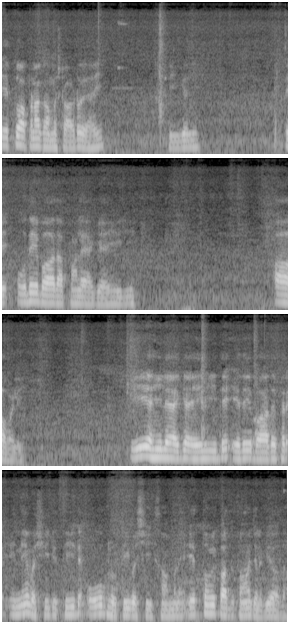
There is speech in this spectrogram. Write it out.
ਇਹ ਤੋਂ ਆਪਣਾ ਕੰਮ ਸਟਾਰਟ ਹੋਇਆ ਸੀ, ਠੀਕ ਹੈ ਜੀ। ਤੇ ਉਹਦੇ ਬਾਅਦ ਆਪਾਂ ਲੈ ਕੇ ਆਏ ਸੀ ਜੀ। ਆ ਵਾਲੀ। ਇਹ ਅਸੀਂ ਲੈ ਕੇ ਆਏ ਸੀ ਤੇ ਇਹਦੇ ਬਾਅਦ ਫਿਰ ਇਹਨੇ ਵਛੀ ਦਿੱਤੀ ਤੇ ਉਹ ਖਲੋਤੀ ਵਛੀ ਸਾਹਮਣੇ। ਇਹ ਤੋਂ ਵੀ ਕੱਦ ਤਾਂ ਚਲ ਗਿਆ ਉਹਦਾ।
